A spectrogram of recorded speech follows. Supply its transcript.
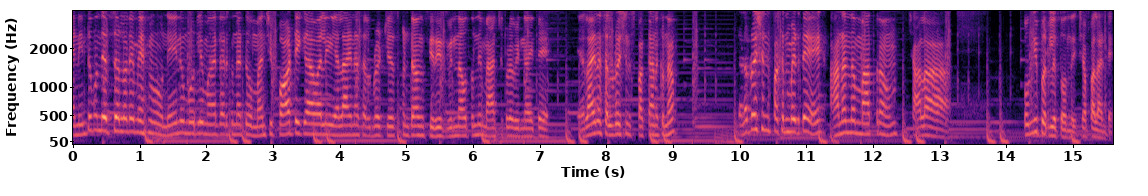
అండ్ ఇంత ముందు ఎపిసోడ్లోనే మేము నేను మురళి మాట్లాడుకున్నట్టు మంచి పార్టీ కావాలి. ఎలా అయినా సెలబ్రేట్ చేసుకుంటాం. సిరీస్ విన్ అవుతుంది. మ్యాచ్ కూడా విన్ అయితే ఎలా అయినా సెలబ్రేషన్స్ పక్క అనుకున్నాం. సెలబ్రేషన్ పక్కన పెడితే ఆనందం మాత్రం చాలా పొంగి పొర్లుతోంది చెప్పాలంటే.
